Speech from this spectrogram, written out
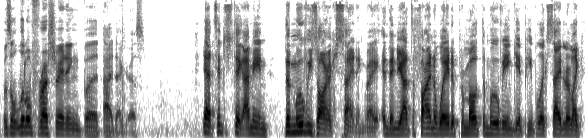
was a little frustrating, but I digress. Yeah, it's interesting. I mean, the movies are exciting, right? And then you have to find a way to promote the movie and get people excited or like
